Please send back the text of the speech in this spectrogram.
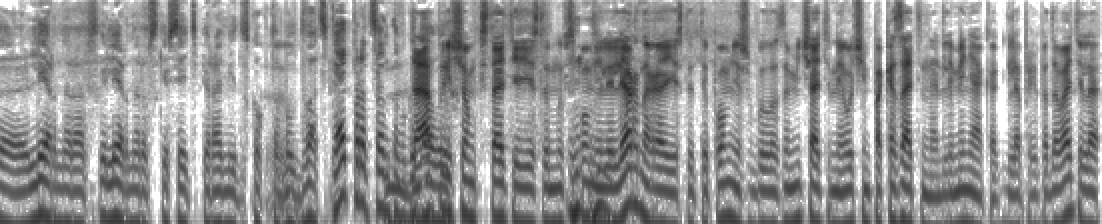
э, Лернеровский, Лернеровский все эти пирамиды? Сколько там было? 25% годовых? Да, причем, кстати, если мы вспомнили Лернера, если ты помнишь, было замечательное, очень показательное для меня, как для преподавателя,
